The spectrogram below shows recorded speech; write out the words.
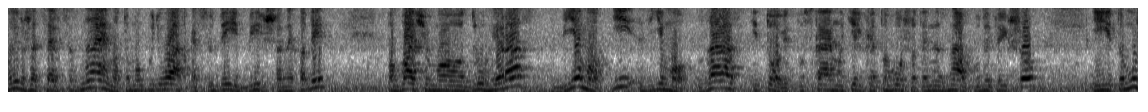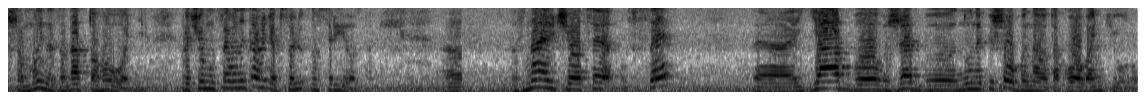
Ми вже це все знаємо, тому, будь ласка, сюди більше не ходи. Побачимо другий раз, вб'ємо і з'їмо. Зараз і то відпускаємо тільки того, що ти не знав, куди ти йшов, і тому, що ми не занадто голодні. Причому це вони кажуть абсолютно серйозно. Е, Знаючи оце все, е, я б вже б ну, не пішов би на таку авантюру.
